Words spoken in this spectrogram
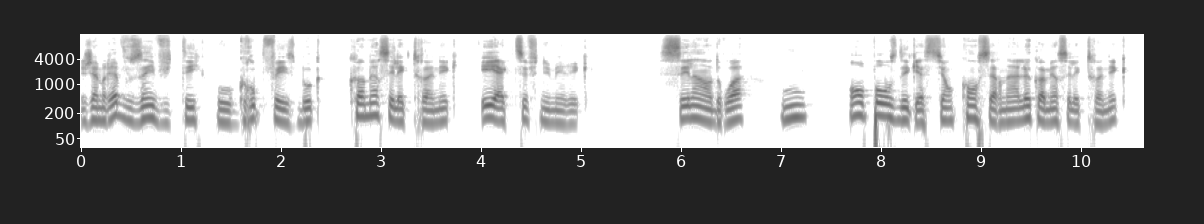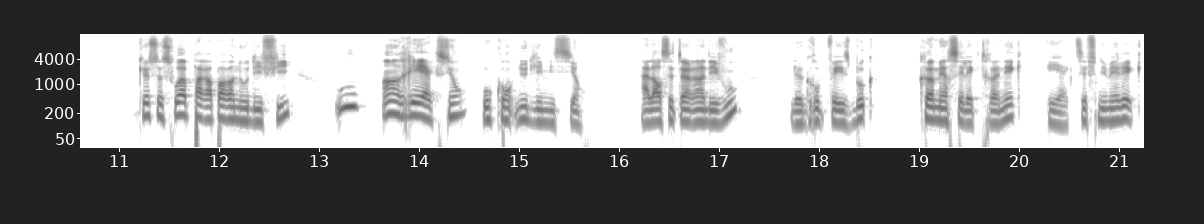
j'aimerais vous inviter au groupe Facebook Commerce électronique et actifs numériques. C'est l'endroit où on pose des questions concernant le commerce électronique, que ce soit par rapport à nos défis ou en réaction au contenu de l'émission. Alors c'est un rendez-vous, le groupe Facebook Commerce électronique et actifs numériques.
